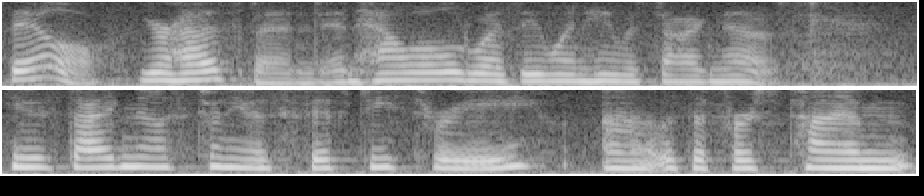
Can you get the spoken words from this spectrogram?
Bill, your husband, and how old was he when he was diagnosed? He was diagnosed when he was 53. Uh, that was the first time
